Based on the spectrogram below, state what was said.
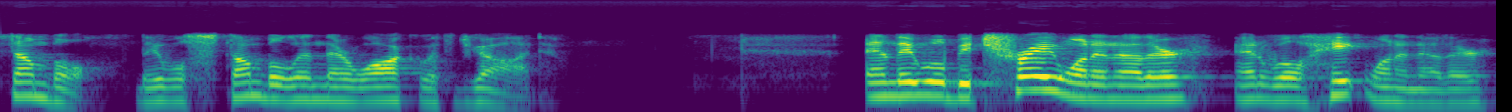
stumble. They will stumble in their walk with God and they will betray one another and will hate one another.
